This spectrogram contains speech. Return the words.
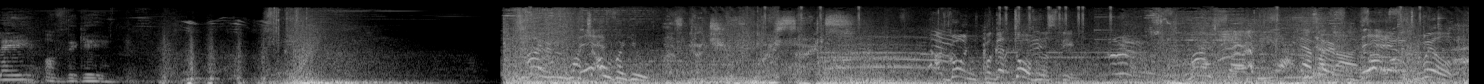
Play of the game. I will watch over you. I've got you in my sights. Огонь по готовности. My son never dies. Fire at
